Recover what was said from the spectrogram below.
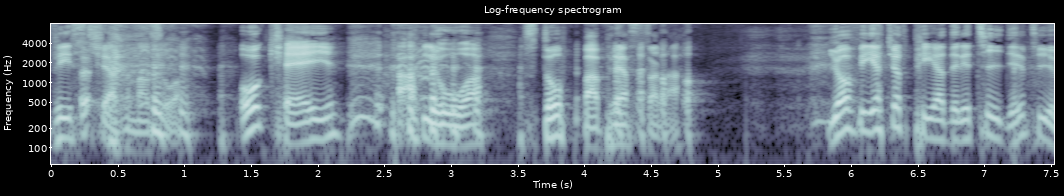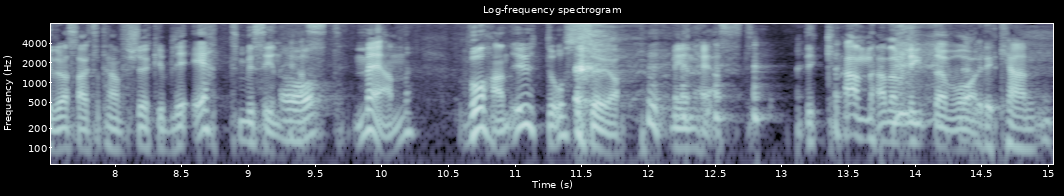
Visst känner man så. Okej, hallå, stoppa pressarna. Jag vet ju att Peder i tidigare intervjuer har sagt att han försöker bli ett med sin Ja. häst, men var han ute och söp med en häst? Det kan han väl inte ha varit? Det kan.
